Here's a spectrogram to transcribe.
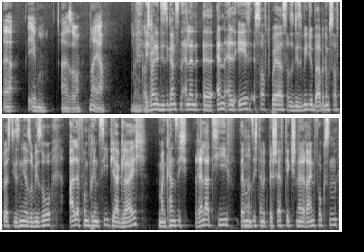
Ja, ja eben. Also, naja. Mein ich meine, diese ganzen NLE-Softwares, also diese Videobearbeitungssoftwares, die sind ja sowieso alle vom Prinzip ja gleich. Man kann sich relativ, wenn man sich damit beschäftigt, schnell reinfuchsen,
